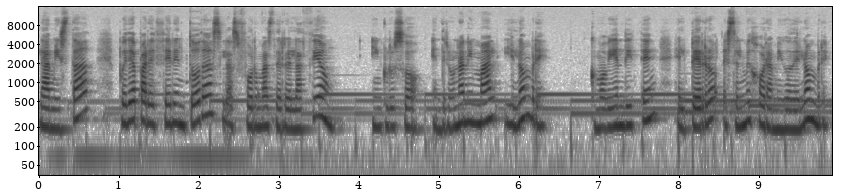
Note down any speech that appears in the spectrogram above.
La amistad puede aparecer en todas las formas de relación, incluso entre un animal y el hombre. Como bien dicen, el perro es el mejor amigo del hombre.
